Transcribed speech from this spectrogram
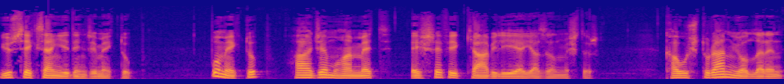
187. mektup. Bu mektup Hace Muhammed Eşrefi Kabiliye yazılmıştır. Kavuşturan yolların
